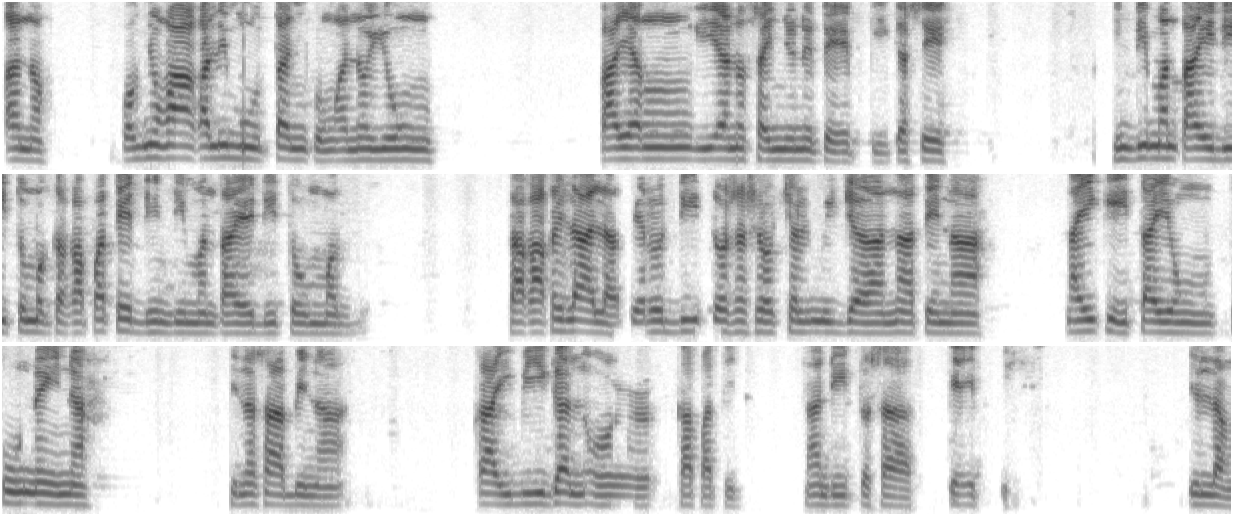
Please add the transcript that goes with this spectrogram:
ano, huwag nyo kakalimutan kung ano yung kayang i-ano sa inyo ni TFT kasi hindi man tayo dito magkakapatid, hindi man tayo dito mag kakakilala, pero dito sa social media natin na nakikita yung tunay na sinasabi na kaibigan or kapatid nandito sa TFT. Yun lang.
